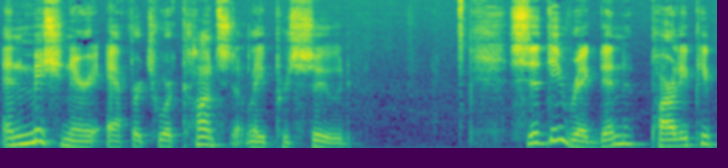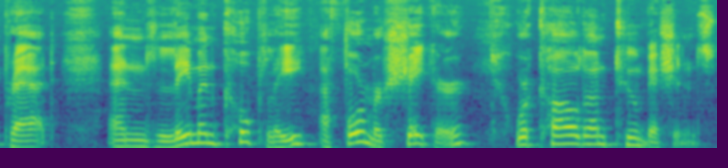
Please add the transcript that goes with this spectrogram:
and missionary efforts were constantly pursued. Sidney Rigdon, Parley P. Pratt, and Leman Copley, a former Shaker, were called on two missions.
